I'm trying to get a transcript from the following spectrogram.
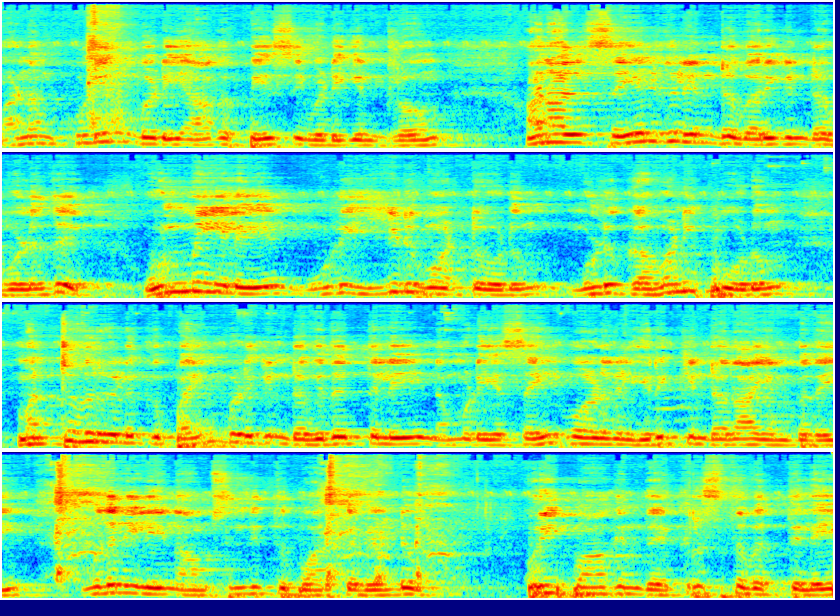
மனம் குளிரும்படியாக பேசிவிடுகின்றோம். ஆனால் செயல்கள் என்று வருகின்ற பொழுது உண்மையிலேயே முழு ஈடுபாட்டோடும் முழு கவனிப்போடும் மற்றவர்களுக்கு பயன்படுகின்ற விதத்திலே நம்முடைய செயல்பாடுகள் இருக்கின்றதா என்பதை முதலிலே நாம் சிந்தித்து பார்க்க வேண்டும். குறிப்பாக இந்த கிறிஸ்தவத்திலே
